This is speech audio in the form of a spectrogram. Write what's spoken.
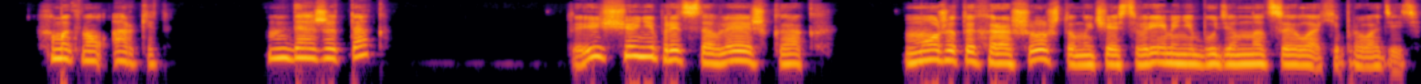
— хмыкнул Аркет. «Даже так?» Ты еще не представляешь, как. Может, и хорошо, что мы часть времени будем на Цейлахе проводить.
